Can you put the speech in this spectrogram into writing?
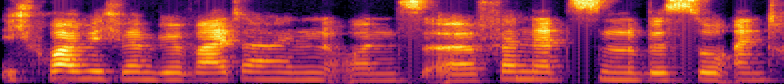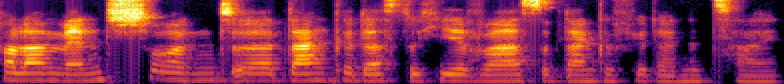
ich freue mich, wenn wir weiterhin uns äh, vernetzen. Du bist so ein toller Mensch und äh, danke, dass du hier warst und danke für deine Zeit.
